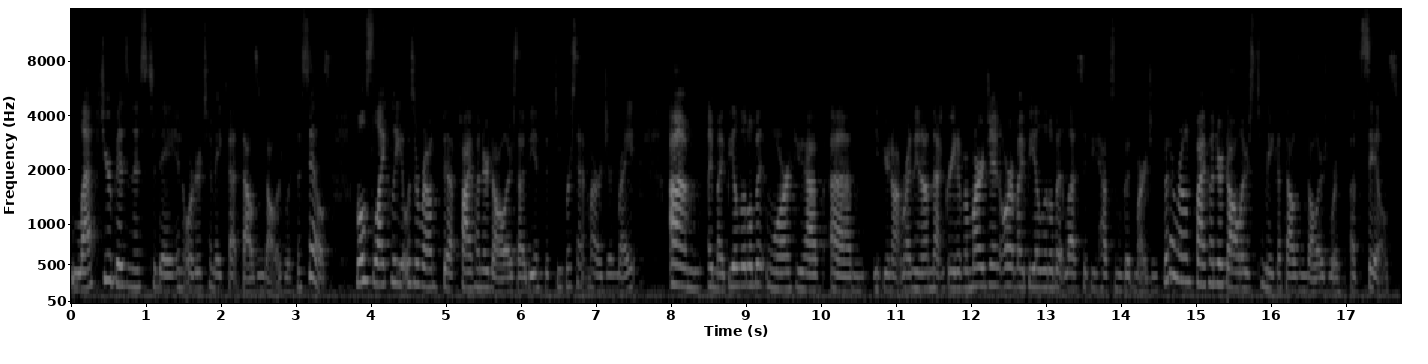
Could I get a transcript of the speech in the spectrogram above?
left your business today in order to make that $1,000 worth of sales. Most likely it was around $500. That would be a 50% margin, right? Um, it might be a little bit more if you have um, if you're not running on that great of a margin, or it might be a little bit less if you have some good margins. But around $500 to make $1,000 worth of sales.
